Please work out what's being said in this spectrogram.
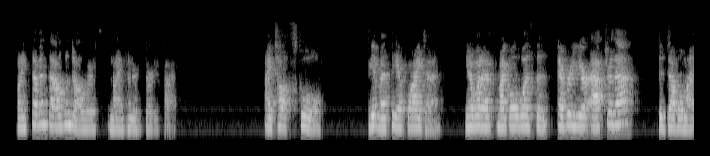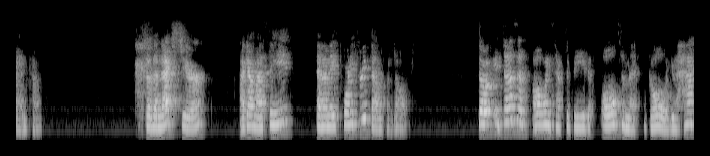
Twenty-seven thousand dollars, nine hundred thirty-five. I taught school to get my CFY done. You know what I, my goal was? Then every year after that to double my income. So the next year, I got my C and I made forty-three thousand dollars. So it doesn't always have to be the ultimate goal. You have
